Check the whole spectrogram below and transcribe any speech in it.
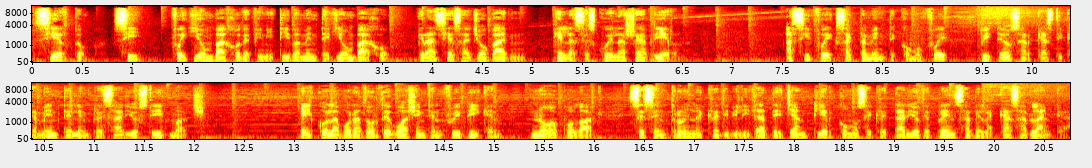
Cierto, sí, fue guion bajo definitivamente guion bajo, gracias a Joe Biden, que las escuelas reabrieron. Así fue exactamente como fue, tuiteó sarcásticamente el empresario Steve Murch. El colaborador de Washington Free Beacon, Noah Pollock, se centró en la credibilidad de Jean-Pierre como secretario de prensa de la Casa Blanca.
